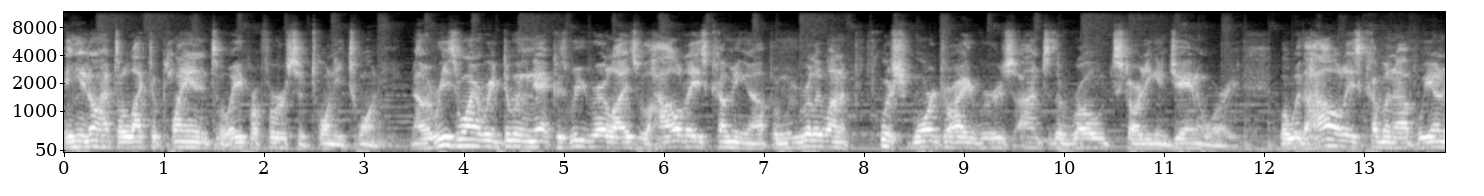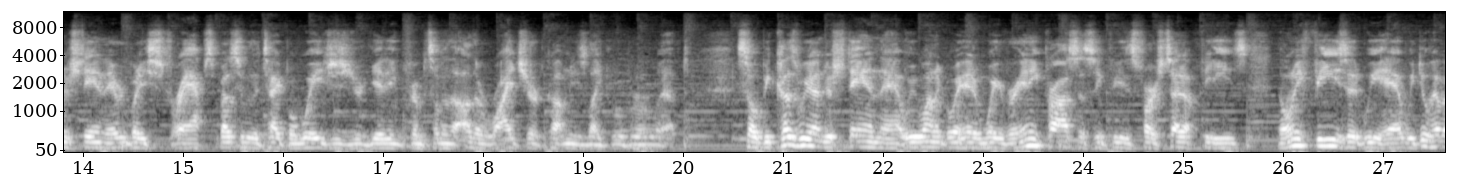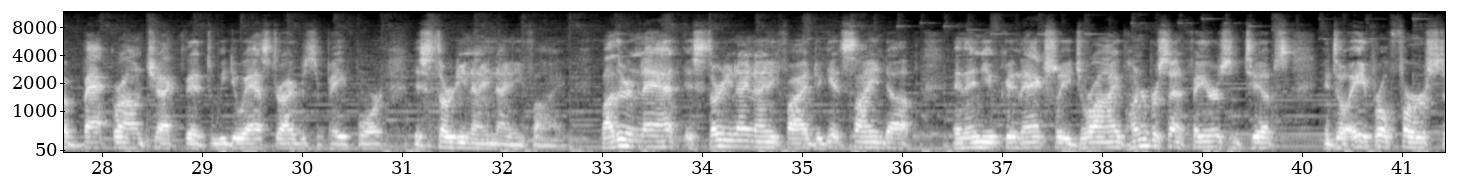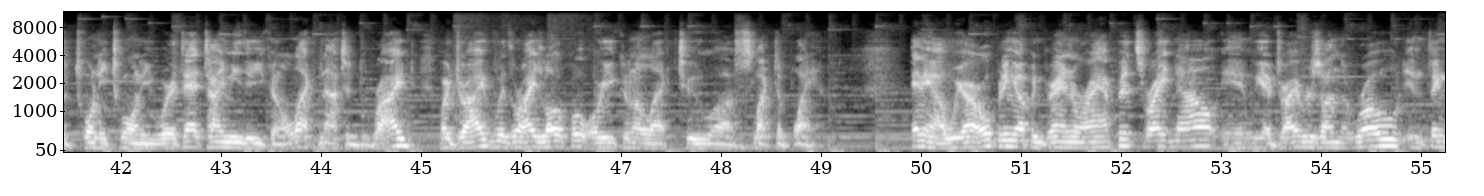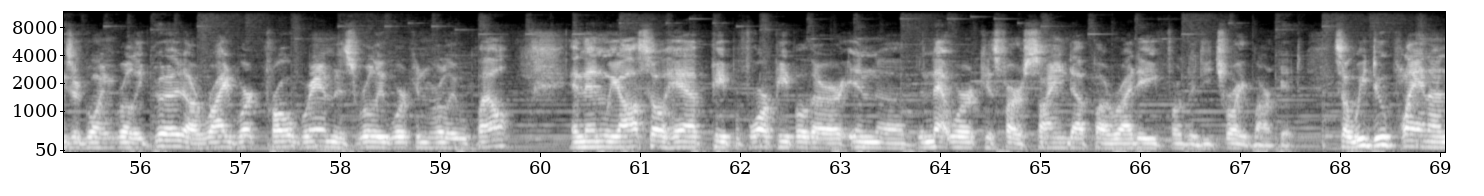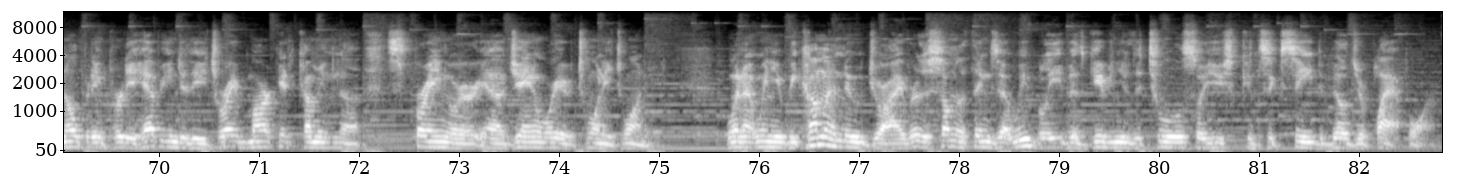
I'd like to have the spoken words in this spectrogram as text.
and you don't have to elect a plan until April 1st of 2020. Now, the reason why we're doing that because we realize with the holidays coming up, and we really want to push more drivers onto the road starting in January. But with the holidays coming up, we understand everybody's strapped, especially with the type of wages you're getting from some of the other rideshare companies like Uber or Lyft. So because we understand that, we want to go ahead and waiver any processing fees as far as setup fees. The only fees that we have, we do have a background check that we do ask drivers to pay for, is $39.95. Other than that, it's $39.95 to get signed up, and then you can actually drive 100% fares and tips until April 1st of 2020, where at that time either you can elect not to ride or drive with Ride Local, or you can elect to uh, select a plan. Anyhow, we are opening up in Grand Rapids right now, and we have drivers on the road, and things are going really good. Our ride work program is really working really well. And then we also have people, four people that are in the, the network as far as signed up already for the Detroit market. So we do plan on opening pretty heavy into the Detroit market coming uh, spring or uh, January of 2020 when I, when you become a new driver, there's some of the things that we believe is giving you the tools so you can succeed to build your platform.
